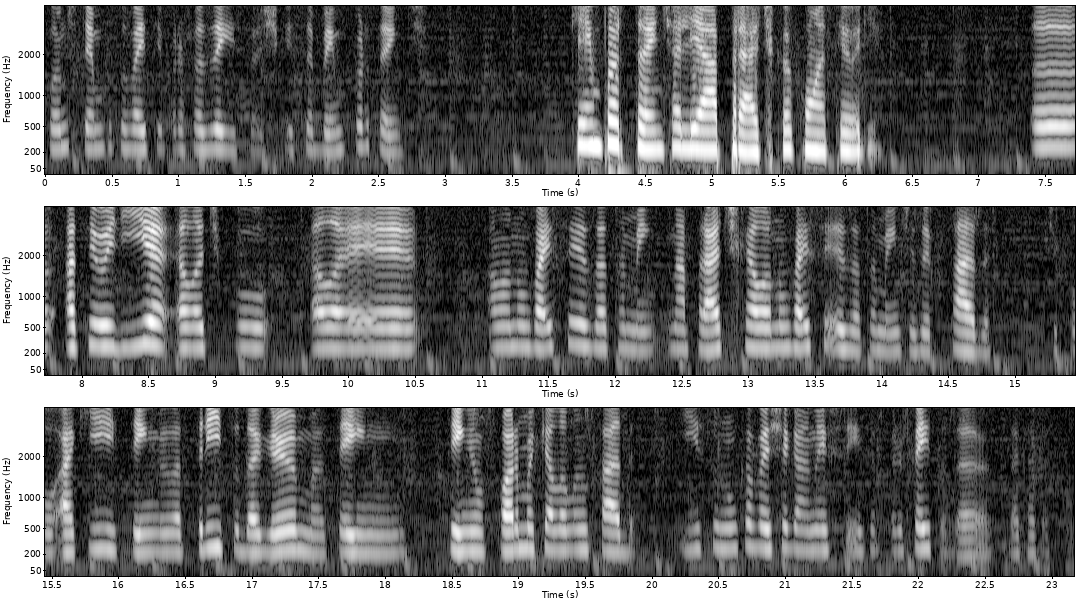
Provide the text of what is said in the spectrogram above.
quanto tempo tu vai ter para fazer isso. Acho que isso é bem importante. Que é importante aliar a prática com a teoria. Uh, a teoria, ela tipo, ela é, ela não vai ser exatamente na prática, ela não vai ser exatamente executada. Tipo, aqui tem o atrito da grama, tem tem a forma que ela é lançada. E isso nunca vai chegar na eficiência perfeita da, da catapulta.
